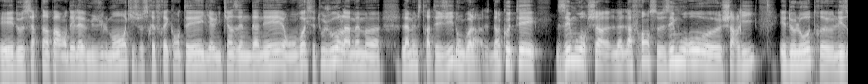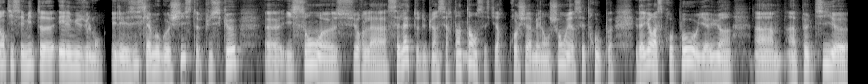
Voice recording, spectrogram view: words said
et de certains parents d'élèves musulmans qui se seraient fréquentés il y a une quinzaine d'années. On voit que c'est toujours la même, euh, la même stratégie Donc voilà, d'un côté, Zemmour, la France Zemmouro-Charlie, euh, et de l'autre, euh, les antisémites euh, et les musulmans. Et les islamo-gauchistes, puisque ils sont sur la sellette depuis un certain temps. C'est ce qui est reproché à Mélenchon et à ses troupes. Et d'ailleurs, à ce propos, il y a eu euh,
